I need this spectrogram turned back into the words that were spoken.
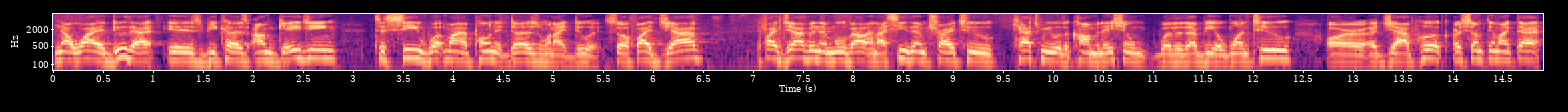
Now, why I do that is because I'm gauging to see what my opponent does when I do it. So if I jab, if I jab and then move out and I see them try to catch me with a combination, whether that be a one two or a jab hook or something like that,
